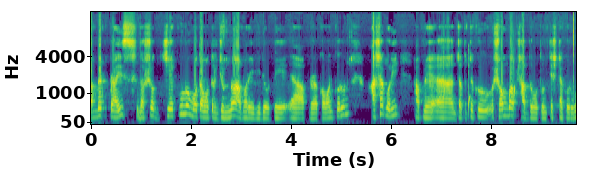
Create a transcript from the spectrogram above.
আপডেট প্রাইস দর্শক যে কোনো মতামতের জন্য আমার এই ভিডিওতে আপনারা কমেন্ট করুন। আশা করি আপনি যতটুকু সম্ভব সাধ্য মতন চেষ্টা করব।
